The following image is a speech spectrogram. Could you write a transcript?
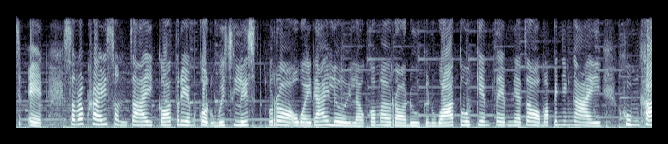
2021 สำหรับใครที่สนใจก็เตรียมกด wish list รอเอาไว้ได้เลย แล้วก็มารอดูกันว่าตัวเกมเต็มเนี่ยจะออกมาเป็นยังไง คุ้มค่า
